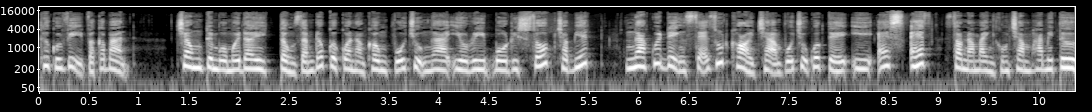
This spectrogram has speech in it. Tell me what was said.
Thưa quý vị và các bạn, trong tuyên bố mới đây, Tổng Giám đốc Cơ quan Hàng không Vũ trụ Nga Yuri Borisov cho biết Nga quyết định sẽ rút khỏi trạm vũ trụ quốc tế ISS sau năm 2024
